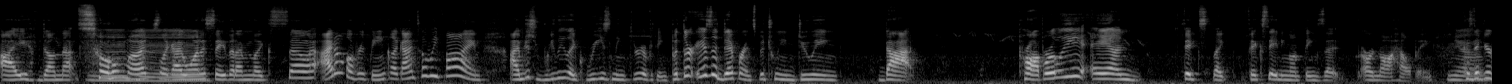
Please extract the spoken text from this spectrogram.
I have done that so much. Like, I want to say that I'm like, so I don't overthink. Like, I'm totally fine. I'm just really like reasoning through everything. But there is a difference between doing that properly and fix like fixating on things that are not helping. Because Yeah. if you're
